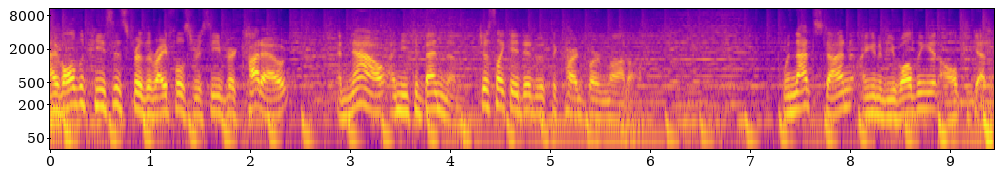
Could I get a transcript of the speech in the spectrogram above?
I have all the pieces for the rifle's receiver cut out, and now I need to bend them, just like I did with the cardboard model. When that's done, I'm gonna be welding it all together.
